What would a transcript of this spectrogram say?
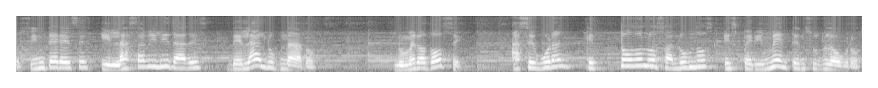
los intereses y las habilidades del alumnado. Número 12. Aseguran que todos los alumnos experimenten sus logros.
